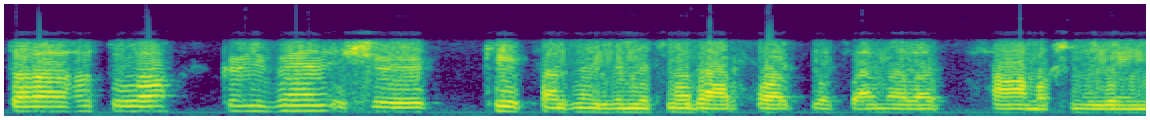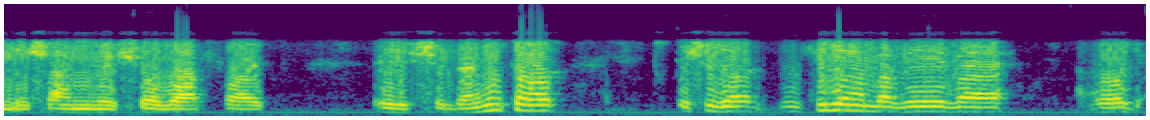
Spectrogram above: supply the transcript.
található a könyvben, és 245 madárfajt, illetve emellett számos növény és emlős rovarfajt is bemutat. És ugye figyelembe véve, hogy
